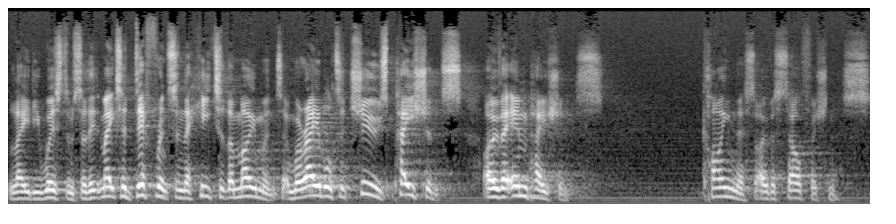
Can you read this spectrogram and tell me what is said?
Lady Wisdom so that it makes a difference in the heat of the moment and we're able to choose patience over impatience, kindness over selfishness,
